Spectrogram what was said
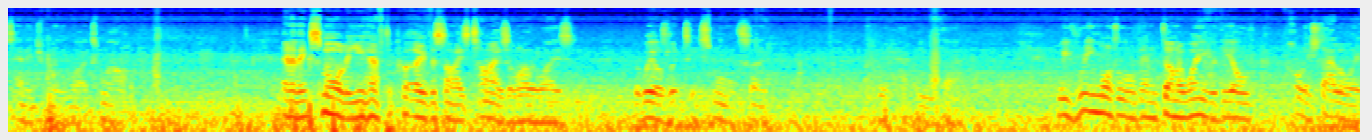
10 inch wheel works well. Anything smaller you have to put oversized tyres on otherwise the wheels look too small so we're happy with that we've remodeled and done away with the old polished alloy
